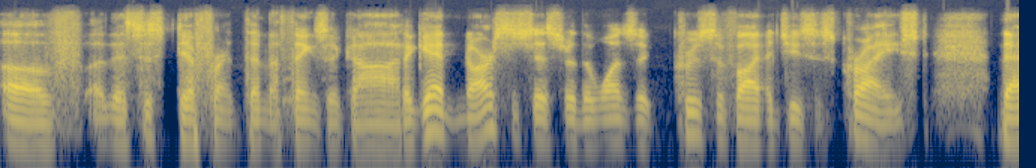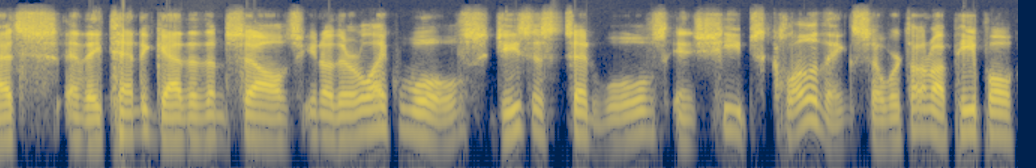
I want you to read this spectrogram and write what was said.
of uh, that's just different than the things of God. Again, narcissists are the ones that crucified Jesus Christ. That's and they tend to gather themselves. You know, they're like wolves. Jesus said wolves in sheep's clothing. So we're talking about people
